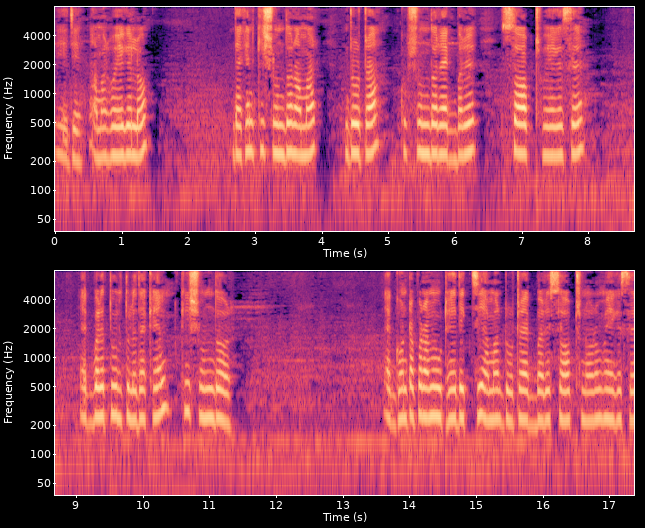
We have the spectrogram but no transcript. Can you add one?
এই যে আমার হয়ে গেল। দেখেন কি সুন্দর আমার ডোটা। খুব সুন্দর একবারে সফট হয়ে গেছে। একবারে তুল তুলে দেখেন, কি সুন্দর। এক ঘণ্টা পর আমি উঠে দেখছি আমার ডোটা একবারে সফট নরম হয়ে গেছে।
